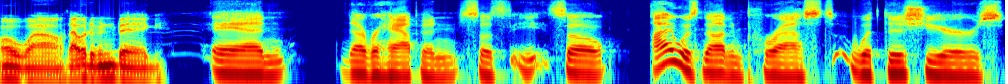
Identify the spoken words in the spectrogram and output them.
Oh wow, that would have been big. and never happened. So it's, so i was not impressed with this year's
